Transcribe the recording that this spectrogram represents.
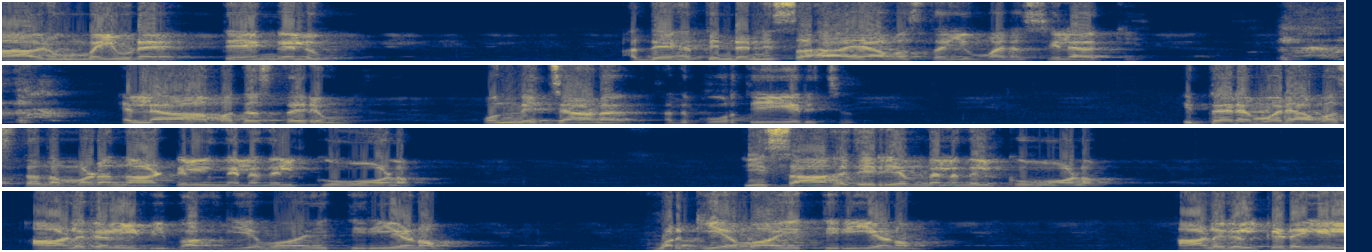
ആ ഒരു ഉമ്മയുടെ തേങ്ങലും അദ്ദേഹത്തിന്റെ നിസ്സഹായാവസ്ഥയും മനസ്സിലാക്കി എല്ലാ മതസ്ഥരും ഒന്നിച്ചാണ് അത് പൂർത്തീകരിച്ചത്. ഇത്തരം ഒരു അവസ്ഥ നമ്മുടെ നാട്ടിൽ നിലനിൽക്കുവോളം ഈ സാഹചര്യം നിലനിൽക്കുവോളം ആളുകൾ വിഭാഗീയമായി തിരിയണം വർഗീയമായി തിരിയണം. ആളുകൾക്കിടയിൽ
